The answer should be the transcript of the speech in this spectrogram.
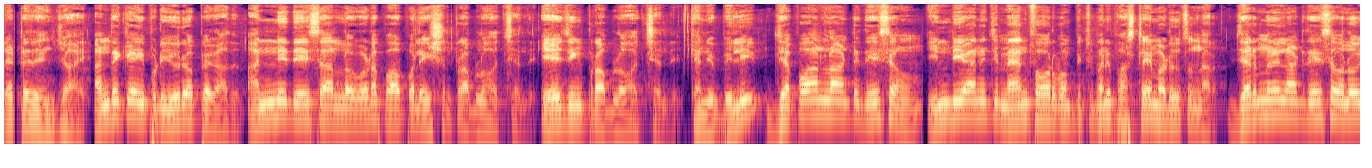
let us enjoy. అందుకే ఇప్పుడు యూరోపే కాదు అన్ని దేశాల్లో కూడా పాపులేషన్ ప్రాబ్లం వచ్చింది. ఏజింగ్ ప్రాబ్లం వచ్చింది. Can you believe? జపాన్ లాంటి దేశం ఇండియా నుంచి మ్యాన్ పవర్ పంపించమని ఫస్ట్ టైం అడుగుతున్నారు. జర్మనీ లాంటి దేశంలో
